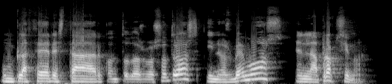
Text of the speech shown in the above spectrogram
Un placer estar con todos vosotros y nos vemos en la próxima.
